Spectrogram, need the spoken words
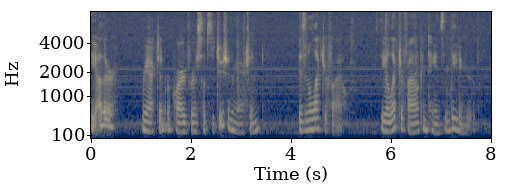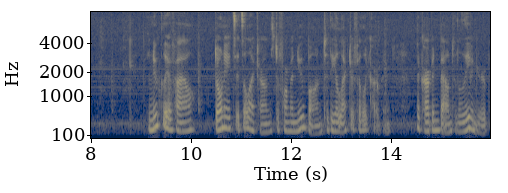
The other reactant required for a substitution reaction is an electrophile. The electrophile contains the leaving group. The nucleophile donates its electrons to form a new bond to the electrophilic carbon, the carbon bound to the leaving group,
